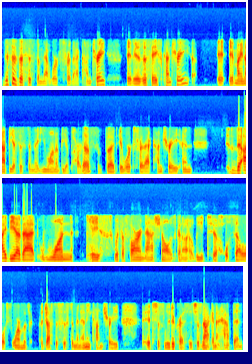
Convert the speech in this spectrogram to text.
This is a system that works for that country. It is a safe country it, it might not be a system that you want to be a part of, but it works for that country. And the idea that one case with a foreign national is going to lead to wholesale reform of a justice system in any country, it's just ludicrous. It's just not going to happen.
